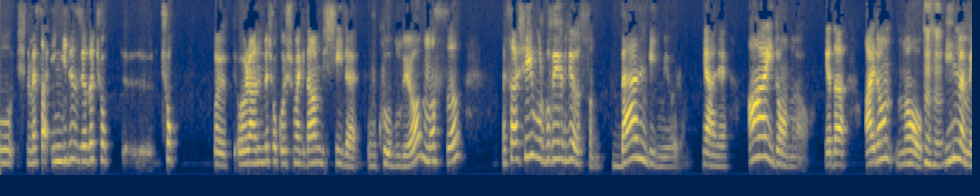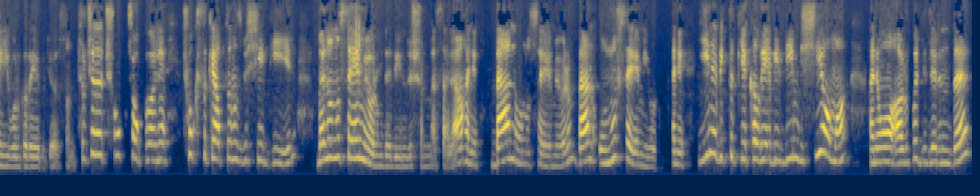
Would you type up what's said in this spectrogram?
bu işte mesela İngilizce'de çok çok öğrendiğimde çok hoşuma giden bir şeyle vuku buluyor. Nasıl? Mesela şeyi vurgulayabiliyorsun. Ben bilmiyorum. Yani I don't know ya da I don't know. Hı hı. Bilmemeyi vurgulayabiliyorsun. Türkçe'de çok çok böyle çok sık yaptığımız bir şey değil. Ben onu sevmiyorum dediğini düşün mesela. Hani ben onu sevmiyorum. Ben onu sevmiyorum. Hani yine bir tık yakalayabildiğim bir şey ama hani o Avrupa dillerinde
